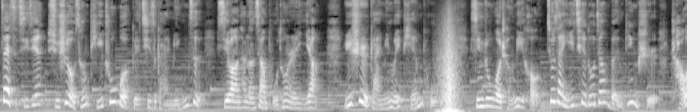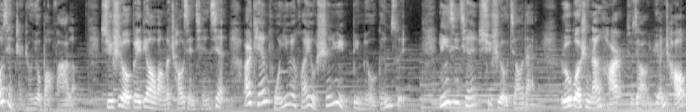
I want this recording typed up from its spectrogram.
在此期间，许世友曾提出过给妻子改名字，希望她能像普通人一样，于是改名为田普。新中国成立后，就在一切都将稳定时，朝鲜战争又爆发了，许世友被调往了朝鲜前线，而田普因为怀有身孕，并没有跟随。临行前，许世友交代，如果是男孩就叫援朝，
